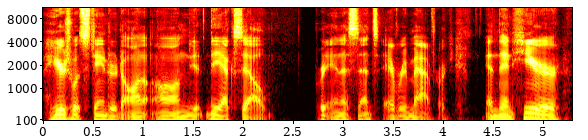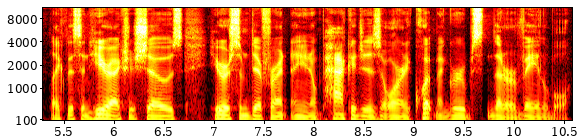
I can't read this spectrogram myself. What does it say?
here's what's standard on on the XL in a sense every Maverick. And then here, like this in here actually shows, here are some different, you know, packages or equipment groups that are available.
